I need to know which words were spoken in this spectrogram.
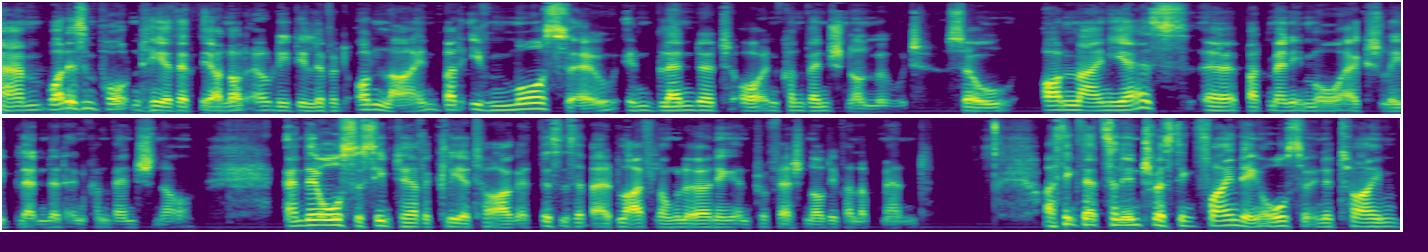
Um, what is important here that they are not only delivered online, but even more so in blended or in conventional mood. So online, yes, uh, but many more actually blended and conventional. And they also seem to have a clear target. This is about lifelong learning and professional development. I think that's an interesting finding also in a time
